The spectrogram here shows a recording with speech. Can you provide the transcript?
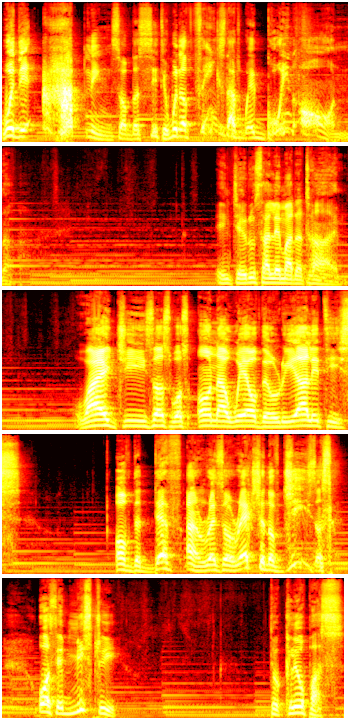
with the happenings of the city, with the things that were going on in Jerusalem at the time. Why Jesus was unaware of the realities of the death and resurrection of Jesus was a mystery to Cleopas,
